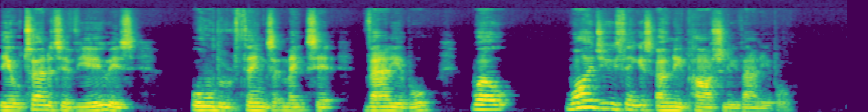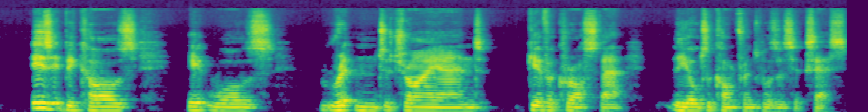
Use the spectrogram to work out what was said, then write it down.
The alternative view is all the things that makes it valuable. Well, why do you think it's only partially valuable? Is it because it was written to try and give across that the Yalta conference was a success?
